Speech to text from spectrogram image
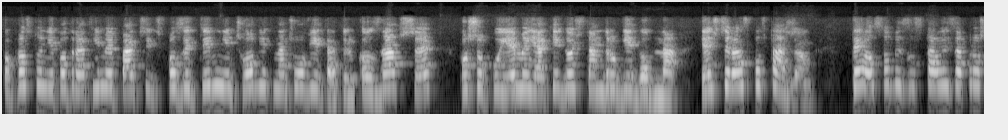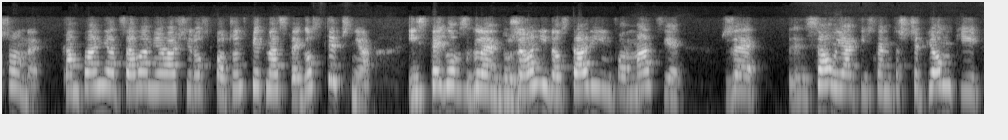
po prostu nie potrafimy patrzeć pozytywnie człowiek na człowieka, tylko zawsze poszukujemy jakiegoś tam drugiego dna. Ja jeszcze raz powtarzam, te osoby zostały zaproszone. Kampania cała miała się rozpocząć 15 stycznia. I z tego względu, że oni dostali informację, że y, są jakieś tam te szczepionki,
